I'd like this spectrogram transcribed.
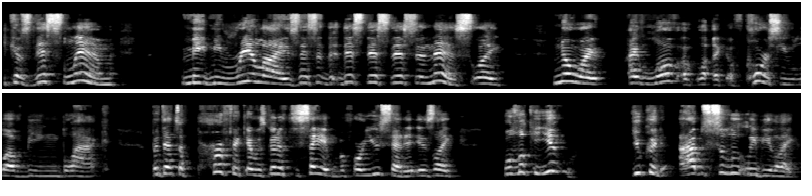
because this limb made me realize this this this this and this. Like no i i love like of course you love being black but that's a perfect i was going to say it before you said it is like well look at you. You could absolutely be like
